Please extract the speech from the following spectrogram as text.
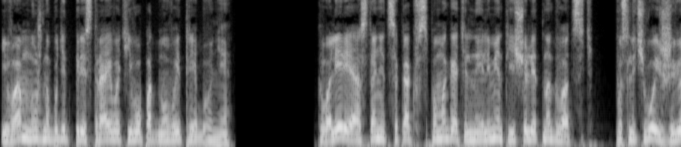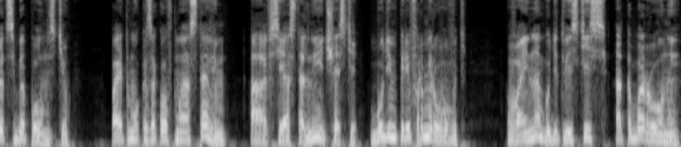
и вам нужно будет перестраивать его под новые требования. Кавалерия останется как вспомогательный элемент еще лет на 20, после чего изживет себя полностью. Поэтому казаков мы оставим, а все остальные части будем переформировывать. Война будет вестись от обороны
